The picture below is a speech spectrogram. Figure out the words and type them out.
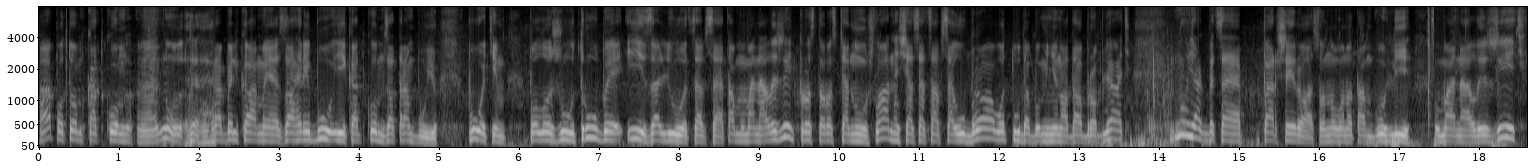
а потім катком, е, ну, грабельками загребу і катком затрамбую. Потім положу труби і залю це все. Там у мене лежить, просто розтягну шланги. Зараз я це все убрав оттуда, бо мені треба обробляти. Ну, якби це перший раз. Воно воно там в углі у мене лежить.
